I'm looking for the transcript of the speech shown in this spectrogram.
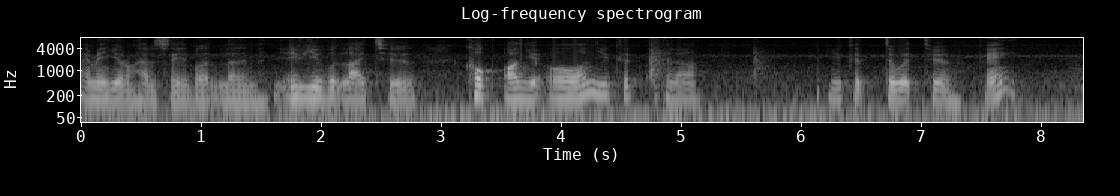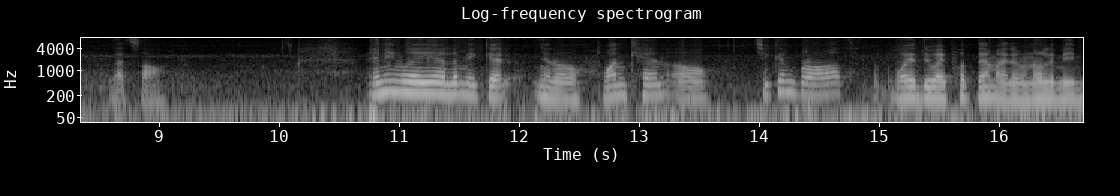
I mean, you don't have to say but learn. If you would like to cook on your own, you could, you know, you could do it too. Okay, that's all anyway let me get you know one can of chicken broth. Where do I put them? I don't know. Let me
